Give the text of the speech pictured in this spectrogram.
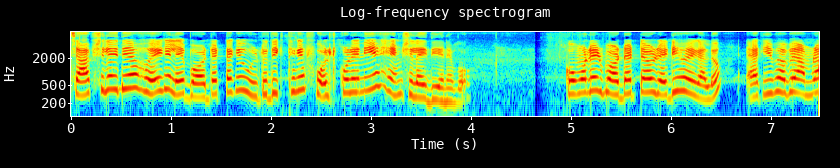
চাপ সেলাই দেওয়া হয়ে গেলে বর্ডারটাকে উল্টো দিক থেকে ফোল্ড করে নিয়ে হেম সেলাই দিয়ে নেব। কোমরের বর্ডারটাও রেডি হয়ে গেল। একইভাবে আমরা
